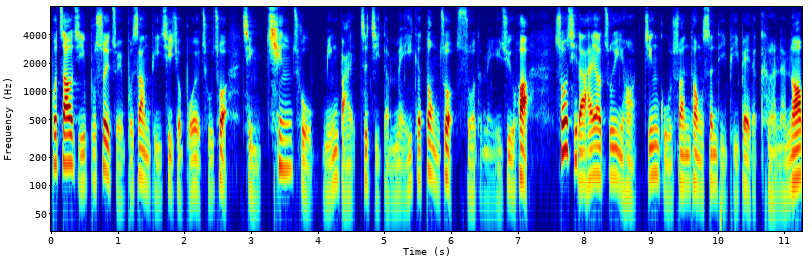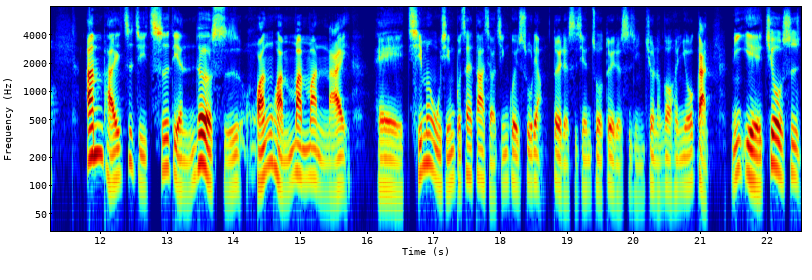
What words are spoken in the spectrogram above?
不着急、不碎嘴、不上脾气，就不会出错。请清楚明白自己的每一个动作，说的每一句话。说起来还要注意哈，筋骨酸痛、身体疲惫的可能哦。安排自己吃点热食，缓缓慢慢来。哎，奇门五行不在大小、金贵、数量，对的时间做对的事情，就能够很有感。你也就是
